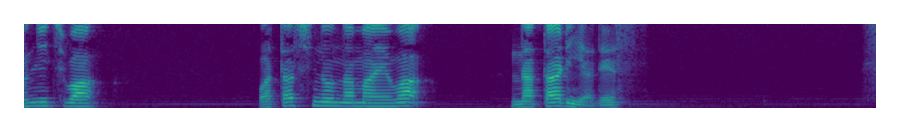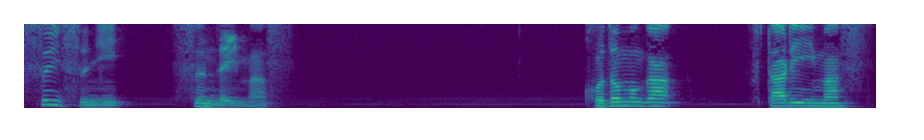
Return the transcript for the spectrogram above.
んにちは。私の名前はナタリアです。スイスに住んでいます。子供が二人います。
